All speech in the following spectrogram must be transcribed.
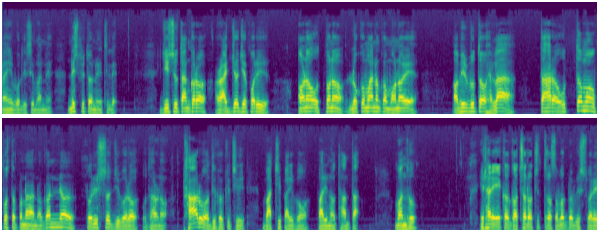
ନାହିଁ ବୋଲି ସେମାନେ ନିଷ୍ପତ୍ତି ନେଇଥିଲେ। ଯୀଶୁ ତାଙ୍କର ରାଜ୍ୟ ଯେପରି ଅଣ ଉତ୍ପନ୍ନ ଲୋକମାନଙ୍କ ମନରେ ଆବିର୍ଭୂତ ହେଲା ତାହାର ଉତ୍ତମ ଉପସ୍ଥାପନା ନଗଣ୍ୟ ସୋରିଷ ଜୀବର ଉଦାହରଣ ଠାରୁ ଅଧିକ କିଛି ବାଛିପାରିବ ପାରିନଥାନ୍ତା। ବନ୍ଧୁ ଏଠାରେ ଏକ ଗଛର ଚିତ୍ର ସମଗ୍ର ବିଶ୍ୱରେ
